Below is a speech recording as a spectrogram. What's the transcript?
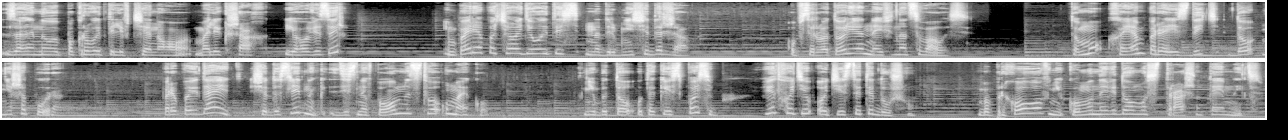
загинули покровителі вченого Малік Шах і його візир, імперія почала ділитись на дрібніші держави. Обсерваторія не фінансувалась. Тому Хаям переїздить до Нішапура. Переповідають, що дослідник здійснив паломництво у Меку. Нібито у такий спосіб він хотів очистити душу, бо приховував нікому невідому страшну таємницю.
